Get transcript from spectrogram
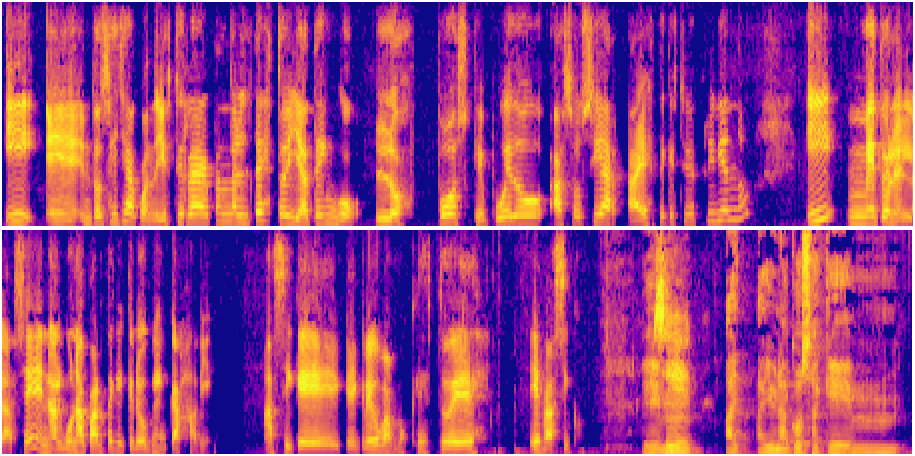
Y eh, entonces ya cuando yo estoy redactando el texto ya tengo los post que puedo asociar a este que estoy escribiendo y meto el enlace en alguna parte que creo que encaja bien. Así que, creo, vamos, que esto es, es básico. Em, sí. Hay, una cosa que, em,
